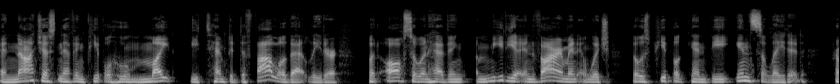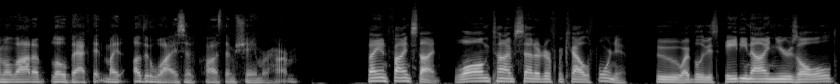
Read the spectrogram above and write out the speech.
and not just in having people who might be tempted to follow that leader, but also in having a media environment in which those people can be insulated from a lot of blowback that might otherwise have caused them shame or harm. Dianne Feinstein, longtime senator from California, who I believe is 89 years old,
